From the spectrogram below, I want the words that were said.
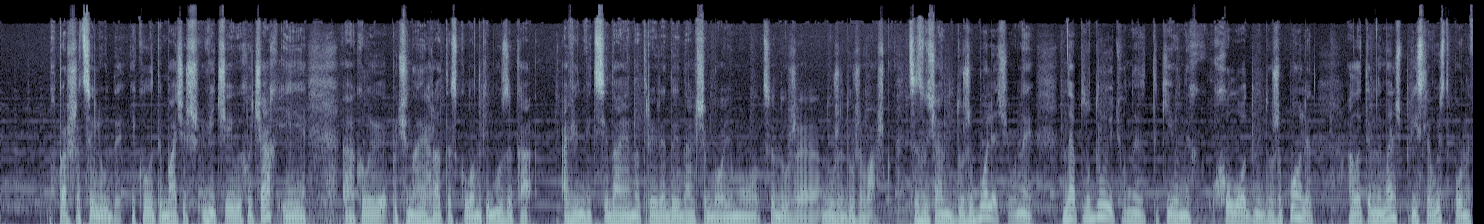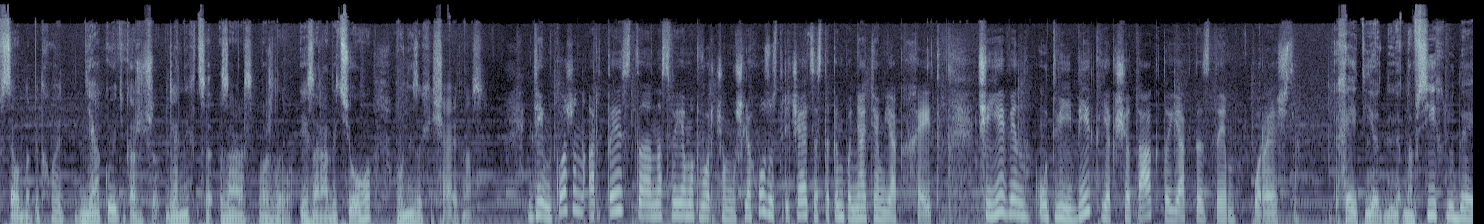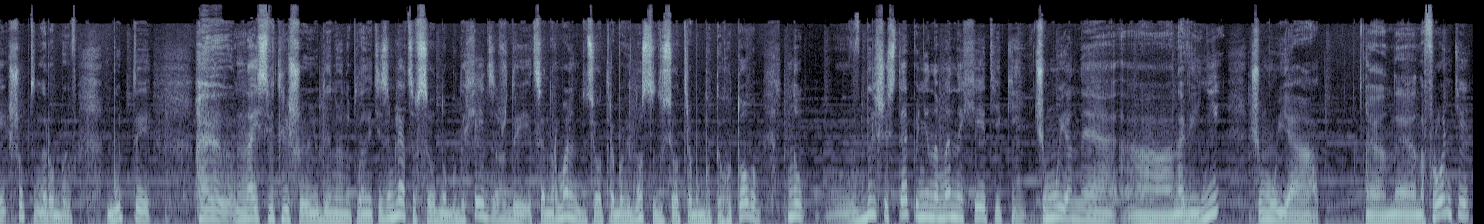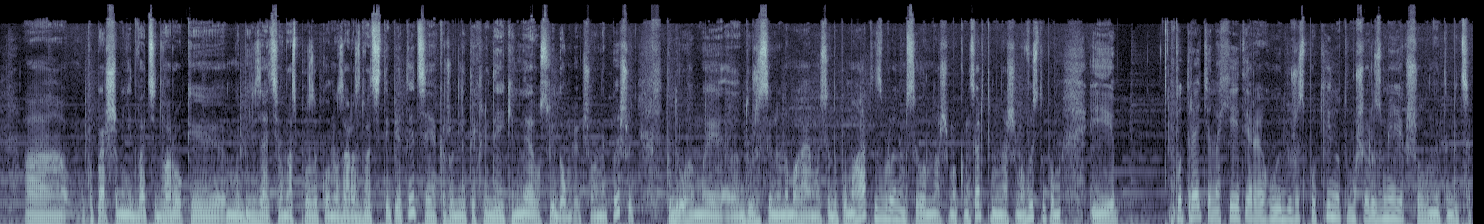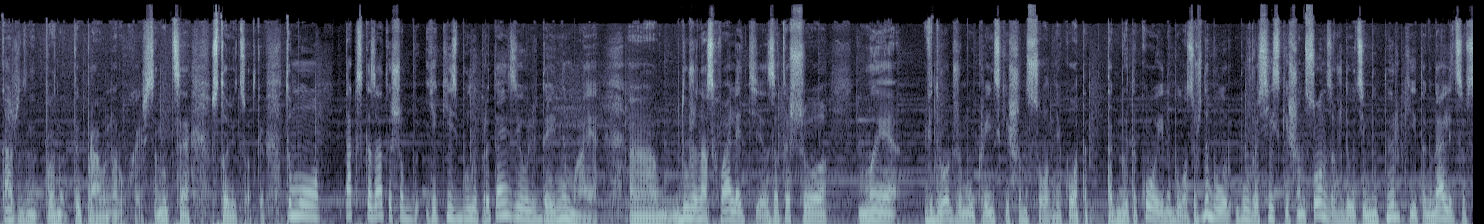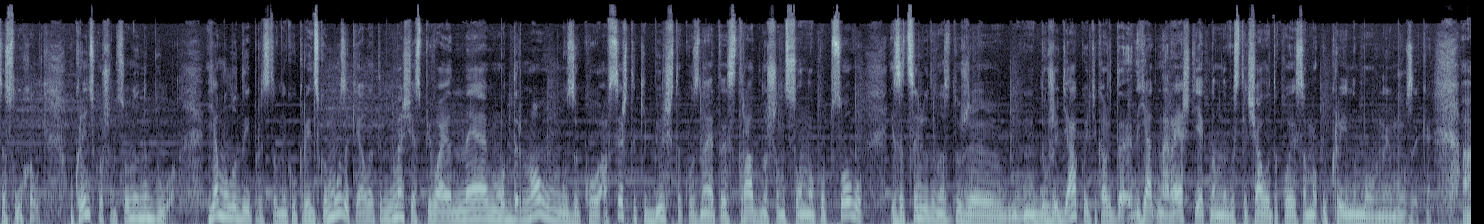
по-перше, це люди. І коли ти бачиш відчай в їх очах, і е, коли починає грати з колонки музика, а він відсідає на три ряди далі, бо йому це дуже дуже дуже важко. Це звичайно дуже боляче. Вони не аплодують, вони такі у них холодний дуже погляд. Але тим не менш, після виступу вони все одно підходять, дякують і кажуть, що для них це зараз важливо. І заради цього вони захищають нас. Дім, кожен артист на своєму творчому шляху зустрічається з таким поняттям, як хейт. Чи є він у твій бік? Якщо так, то як ти з ним впораєшся? Хейт є на всіх людей, що б ти не робив. Будь ти е, найсвітлішою людиною на планеті Земля, це все одно буде хейт завжди, і це нормально. До цього треба відноситися, до цього треба бути готовим. Ну, в більшій степені на мене хейт який? Чому я не е, на війні? Чому я не на фронті? А, По-перше, мені 22 роки мобілізація у нас по закону зараз 25. Це я кажу для тих людей, які не усвідомлюють, що вони пишуть. По-друге, ми е, дуже сильно намагаємося допомагати Збройним силам нашими концертами, нашими виступами. І по-третє, на хейт я реагую дуже спокійно, тому що я розумію, якщо вони тобі це кажуть, ти правильно рухаєшся. Ну це 100%. Тому. Так сказати, щоб якісь були претензії у людей, немає. Е, Дуже нас хвалять за те, що ми відроджуємо український шансон, якого так, так би такого і не було. Завжди було був російський шансон, завжди оці бутирки і так далі. Це все слухали. Українського шансону не було. Я молодий представник української музики, але тим не менш я співаю не модернову музику, а все ж таки більш таку, знаєте, естрадно шансонно попсову. І за це люди нас дуже дуже дякують і кажуть, як нарешті, як нам не вистачало такої саме україномовної музики. А,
